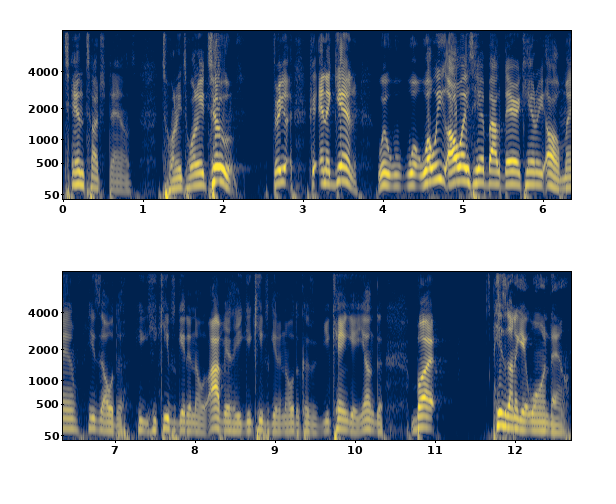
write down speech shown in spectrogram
10 touchdowns. 2022. Three, and again, what we always hear about Derrick Henry, oh man, he's older. He, he keeps getting older. Obviously, he keeps getting older because you can't get younger. But he's gonna get worn down.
